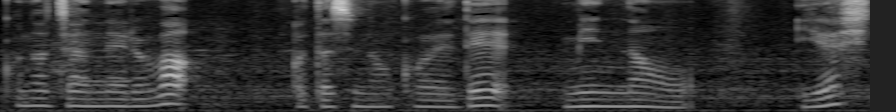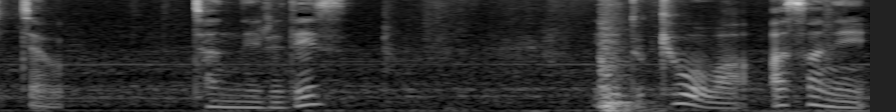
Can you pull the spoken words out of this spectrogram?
このチャンネルは私の声でみんなを癒しちゃうチャンネルです。えっ、ー、と今日は朝に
